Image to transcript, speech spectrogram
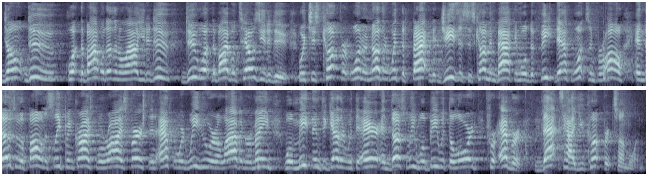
Don't do what the Bible doesn't allow you to do. Do what the Bible tells you to do, which is comfort one another with the fact that Jesus is coming back and will defeat death once and for all. And those who have fallen asleep in Christ will rise first, and afterward, we who are alive and remain will meet them together with the air, and thus we will be with the Lord forever. That's how you comfort someone.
